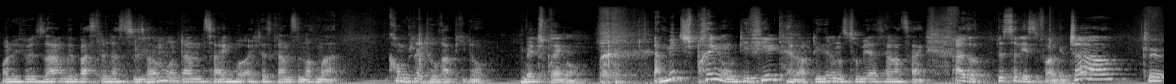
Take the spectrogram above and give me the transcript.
Und ich würde sagen, wir basteln das zusammen und dann zeigen wir euch das Ganze nochmal kompletto rapido. Mit Sprengung. Ja, mit Sprengung, die fehlt ja noch, die will uns Tobias ja noch zeigen. Also, bis zur nächsten Folge. Ciao! Tschüss.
